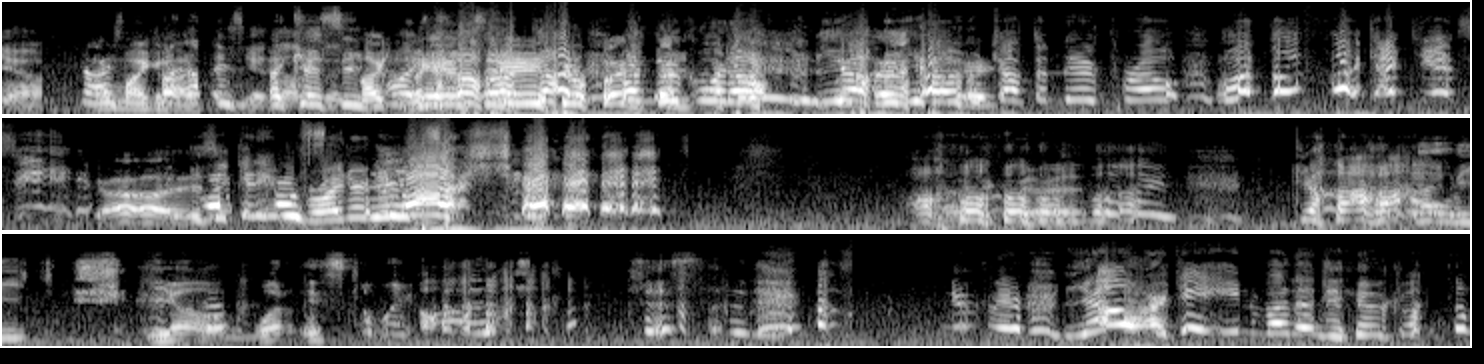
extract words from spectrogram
Yeah. Oh my god. Yeah, I can't it. see. I Oh, can't see. A nuke went off! Yo, What yo, we heck? dropped the nuke, bro! What the fuck? I can't see! God. Is it getting brighter? Oh, shit! Oh good. my god! Holy Yo, what is going on? Nuclear! Yo, we're getting eaten by the nuke! What the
